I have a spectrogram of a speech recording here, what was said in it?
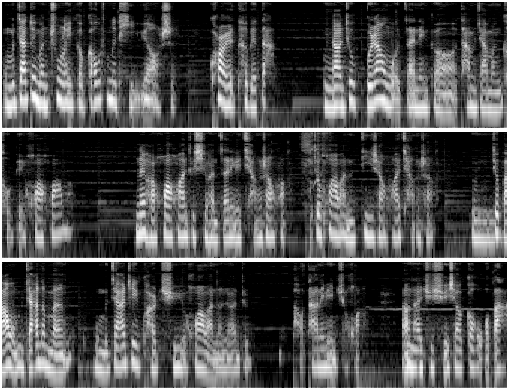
我们家对门住了一个高中的体育老师，块儿也特别大，然后就不让我在那个他们家门口给画画嘛。那会儿画画就喜欢在那个墙上画，就画完了地上画墙上，嗯，就把我们家的门，我们家这块区域画完了，然后就跑他那边去画，然后他去学校告我爸，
